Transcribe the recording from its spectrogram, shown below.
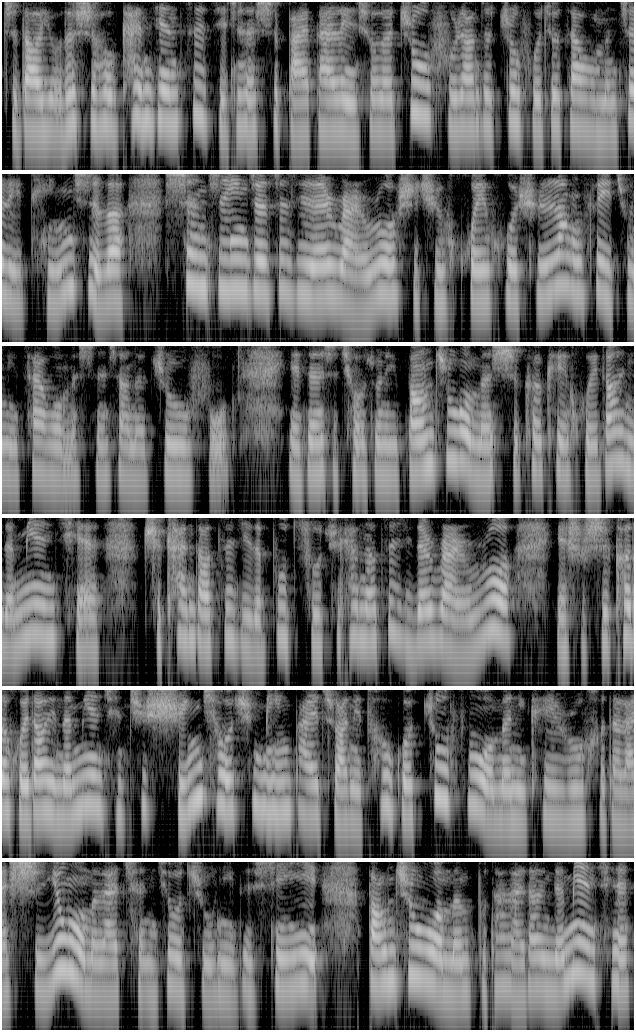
知道有的时候看见自己真的是白白领受了祝福，让这祝福就在我们这里停止了，甚至因着自己的软弱是去挥霍、去浪费主你在我们身上的。祝福，也正是求助你帮助我们，时刻可以回到你的面前，去看到自己的不足，去看到自己的软弱，也是时刻的回到你的面前去寻求，去明白主啊，你透过祝福我们，你可以如何的来使用我们，来成就主你的心意，帮助我们不断来到你的面前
